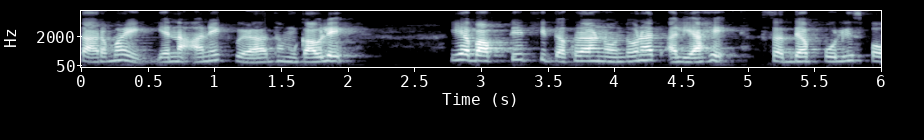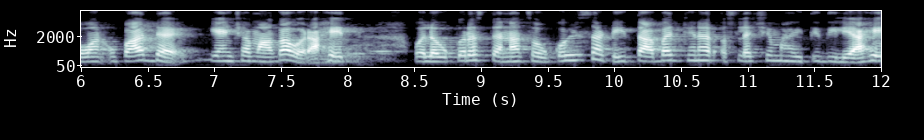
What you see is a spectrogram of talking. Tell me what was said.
तारमळे यांना अनेक वेळा धमकावले. या बाबतीत ही तक्रार नोंदवण्यात आली आहे. सध्या पोलीस पवन उपाध्याय यांच्या मागावर आहेत व लवकरच त्यांना चौकशीसाठी ताब्यात घेणार असल्याची माहिती दिली आहे.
